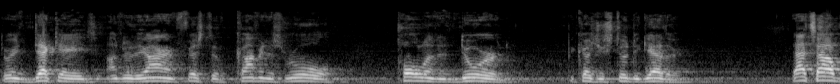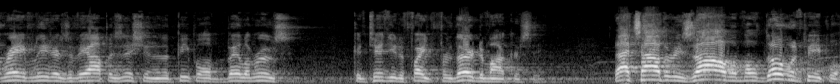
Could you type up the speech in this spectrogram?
During decades under the iron fist of communist rule, Poland endured because you stood together. That's how brave leaders of the opposition and the people of Belarus continue to fight for their democracy. That's how the resolve of Moldovan people,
